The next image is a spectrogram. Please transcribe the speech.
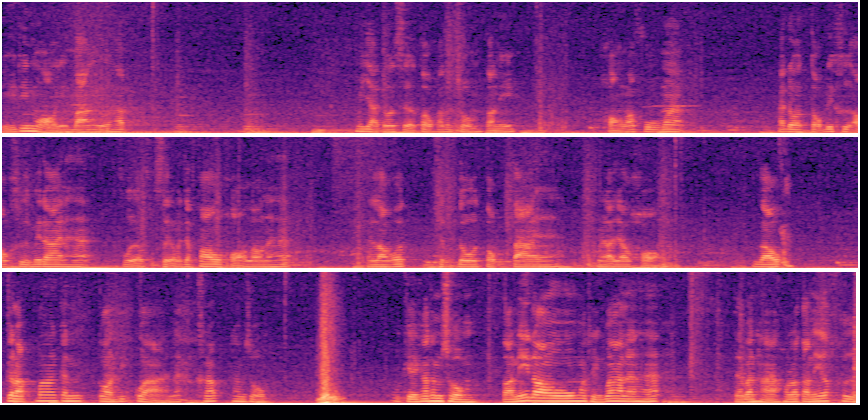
ดีที่หมอกยังบางอยู่ครับ ไม่อยากโดนเสือตบครับท่านผู้ชมตอนนี้ ของเราฟูมาก ถ้าโดนตบนี่คือเอาคืนไม่ได้นะฮะ เสือเสือมันจะเฝ้าของเรานะฮะแล้วเราก็จะโดนตบตายนะฮะเวลาเอาของ เรากลับบ้านกันก่อนดีกว่านะครับท่านผู้ชม โอเคครับท่านผู้ชม ตอนนี้เรามาถึงบ้านแล้วนะฮะ แต่ปัญหาของเราตอนนี้ก็คือ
